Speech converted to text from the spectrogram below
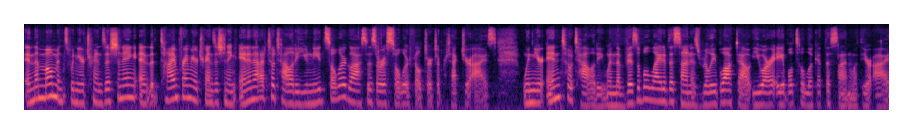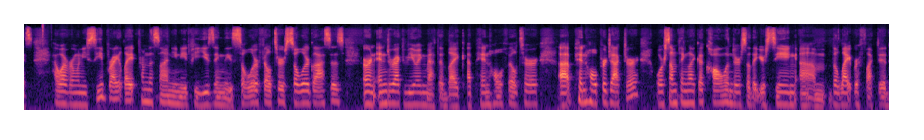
in the moments when you're transitioning and the time frame you're transitioning in and out of totality, you need solar glasses or a solar filter to protect your eyes. When you're in totality, when the visible light of the sun is really blocked out, you are able to look at the sun with your eyes. However, when you see bright light from the sun, you need to be using these solar filters, solar glasses, or an indirect viewing method like a pinhole filter, a pinhole projector, or something like a colander so that you're seeing um, the light reflected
